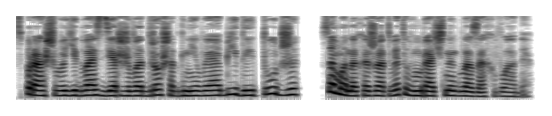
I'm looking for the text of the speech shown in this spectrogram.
Спрашиваю, едва сдерживая дрожь от гнева и обиды, и тут же сама нахожу ответ в мрачных глазах Влада.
